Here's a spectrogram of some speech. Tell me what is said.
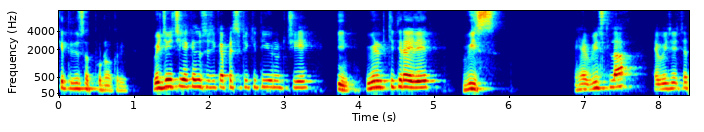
किती दिवसात पूर्ण करेल? विजयची एका दिवसाची कॅपॅसिटी किती युनिटची आहे? तीन. युनिट किती राहिले? वीस. ह्या वीसला ह्या विजेच्या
